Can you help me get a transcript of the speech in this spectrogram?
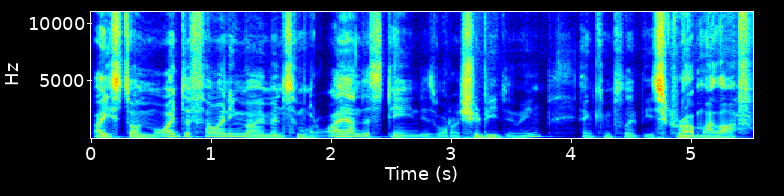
based on my defining moments and what I understand is what I should be doing and completely screw up my life.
